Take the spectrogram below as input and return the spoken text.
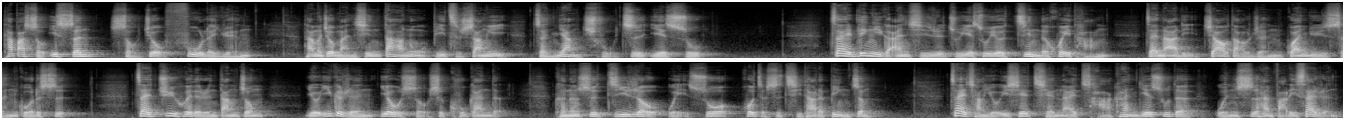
他把手一伸，手就复了原。他们就满心大怒，彼此商议怎样处置耶稣。在另一个安息日，主耶稣又进了会堂，在那里教导人关于神国的事。在聚会的人当中，有一个人右手是枯干的。可能是肌肉萎缩，或者是其他的病症。在场有一些前来查看耶稣的文士和法利赛人，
